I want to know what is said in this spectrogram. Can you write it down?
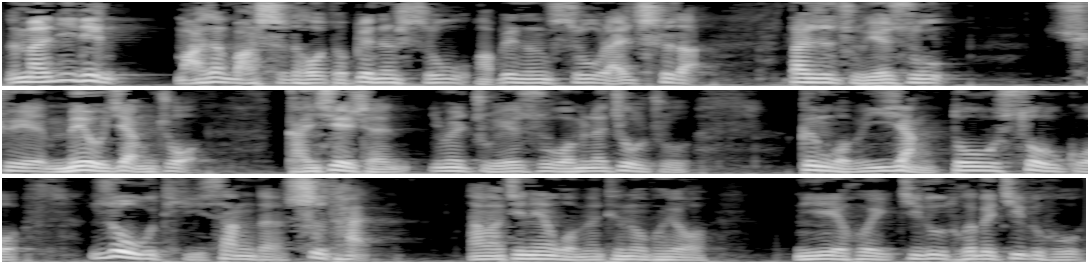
那么一定马上把石头都变成食物啊，变成食物来吃的。但是主耶稣却没有这样做，感谢神，因为主耶稣我们的救主跟我们一样，都受过肉体上的试探。那么今天我们听众朋友，你也会基督徒会被基督徒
